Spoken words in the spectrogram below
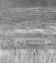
Oh.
